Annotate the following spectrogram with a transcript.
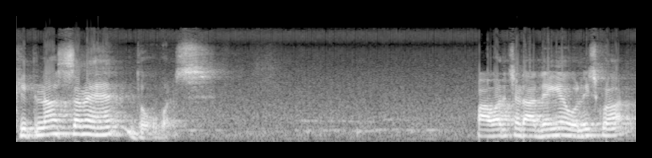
कितना समय है? दो वर्ष। पावर चढ़ा देंगे होल स्क्वायर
